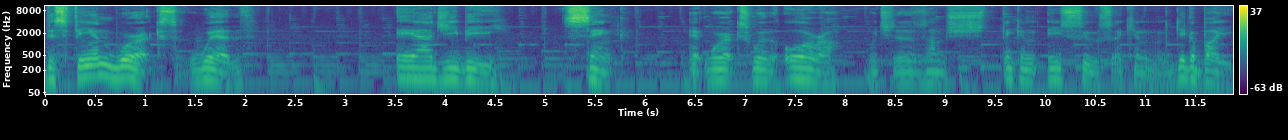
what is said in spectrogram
This fan works with ARGB sync. It works with Aura which is I'm thinking Asus. I can Gigabyte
